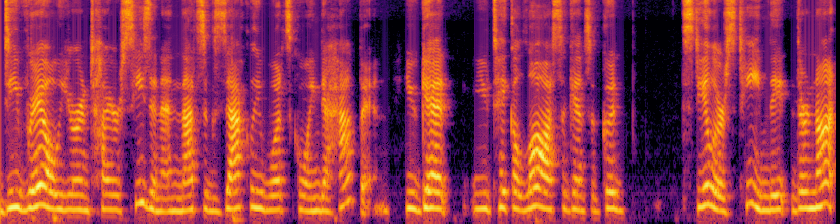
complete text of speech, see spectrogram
derail your entire season. And that's exactly what's going to happen. You get you take a loss against a good Steelers team. They they're not,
